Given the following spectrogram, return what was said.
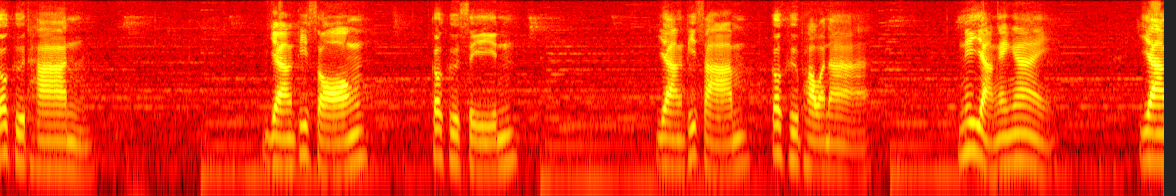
ก็คือทาน อย่างที่สองก็คือศีล อย่างที่สามก็คือภาวนา นี่อย่างง่ายๆ อย่าง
